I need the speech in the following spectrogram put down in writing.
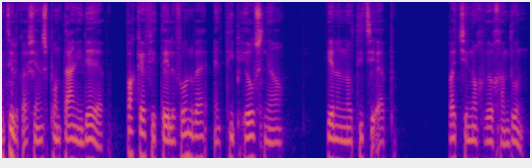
Natuurlijk, als je een spontaan idee hebt, pak even je telefoon erbij en typ heel snel via een notitie-app wat je nog wil gaan doen.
